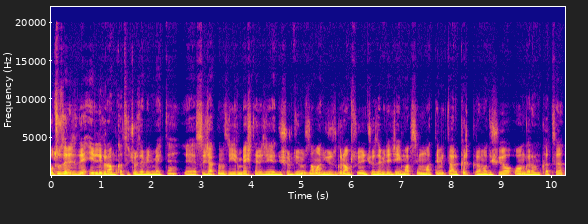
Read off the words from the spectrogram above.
30 derecede 50 gram katı çözebilmekte. Ee, sıcaklığımızı 25 dereceye düşürdüğümüz zaman 100 gram suyun çözebileceği maksimum madde miktarı 40 grama düşüyor. 10 gram katı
